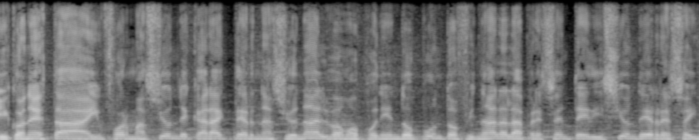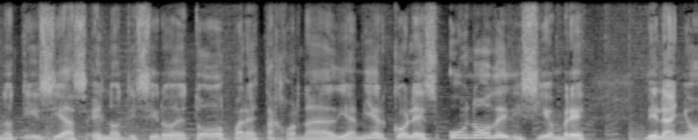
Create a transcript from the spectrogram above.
Y con esta información de carácter nacional vamos poniendo punto final a la presente edición de R6 Noticias, el noticiero de todos para esta jornada de día miércoles 1 de diciembre del año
